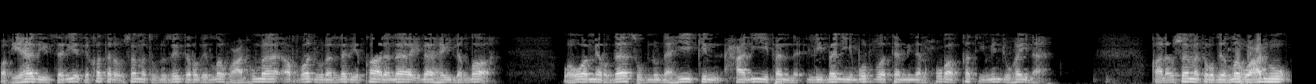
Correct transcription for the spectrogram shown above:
وفي هذه السرية قتل أسامة بن زيد رضي الله عنهما الرجل الذي قال لا إله إلا الله وهو مرداس بن نهيك حليفا لبني مرة من الحرقة من جهينة. قال أسامة رضي الله عنه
